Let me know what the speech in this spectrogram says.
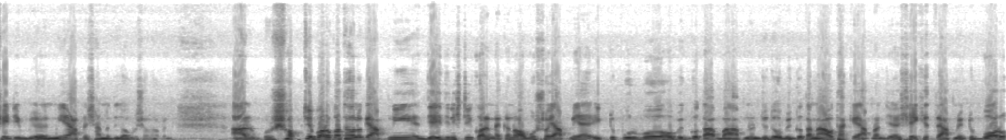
সেইটি নিয়ে আপনি সামনের দিকে অগ্রসর হবেন। আর সবচেয়ে বড় কথা হলো কি আপনি যেই জিনিসটি করেন না কেন, অবশ্যই আপনি একটু পূর্ব অভিজ্ঞতা বা আপনার যদি অভিজ্ঞতা নাও থাকে, আপনার যে, সেই ক্ষেত্রে আপনি একটু বড়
